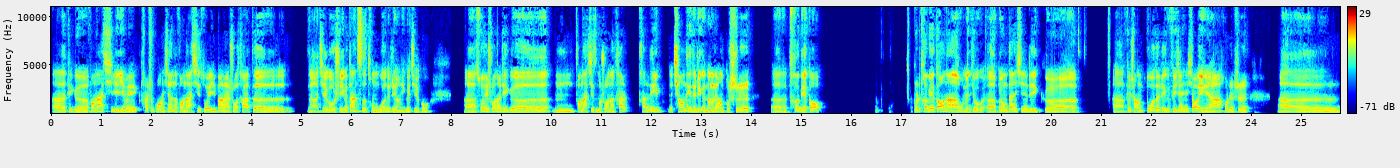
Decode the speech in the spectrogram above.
呃这个放大器，因为它是光纤的放大器，所以一般来说它的啊结构是一个单次通过的这样一个结构，啊，所以说呢，这个嗯放大器怎么说呢？它它内腔内的这个能量不是呃特别高，不是特别高呢，我们就呃不用担心这个呃非常多的这个非线性效应呀，或者是呃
